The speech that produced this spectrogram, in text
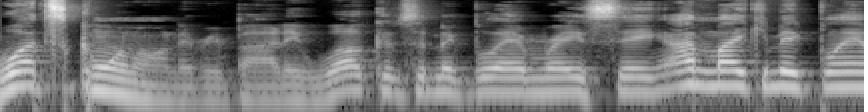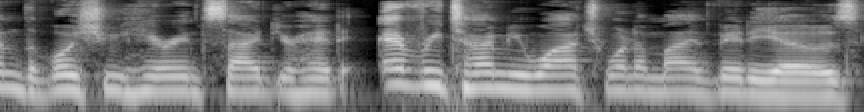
What's going on, everybody? Welcome to McBlam Racing. I'm Mikey McBlam, the voice you hear inside your head every time you watch one of my videos.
